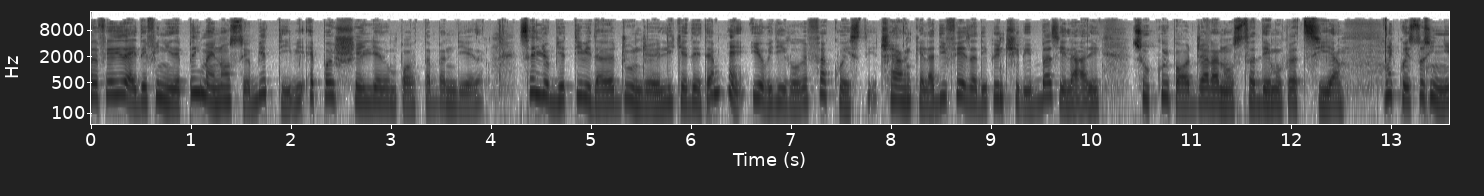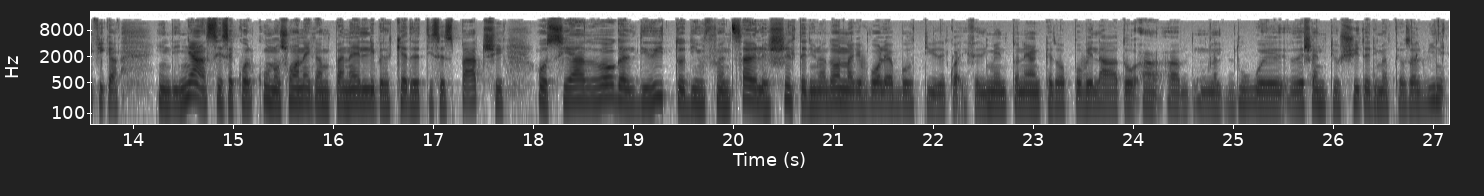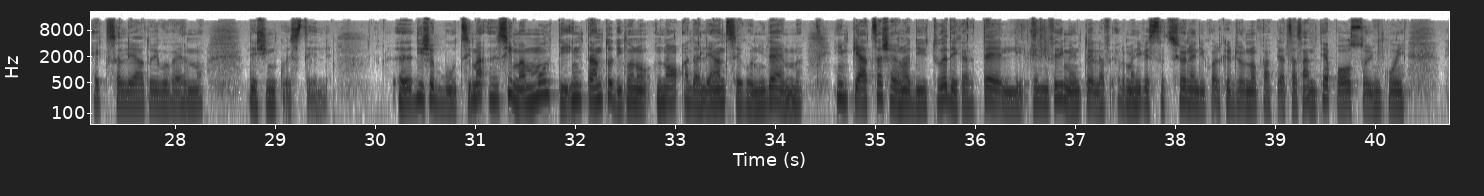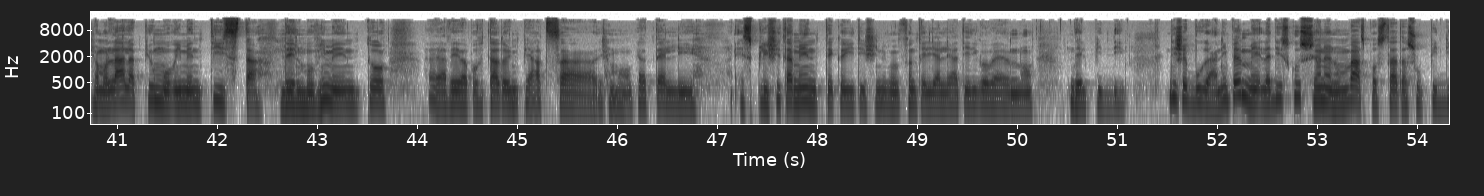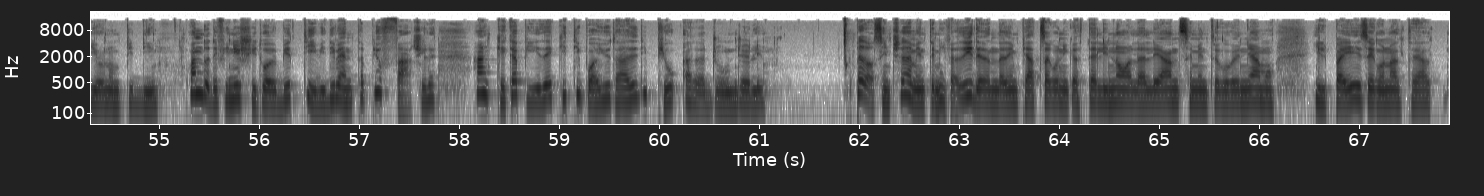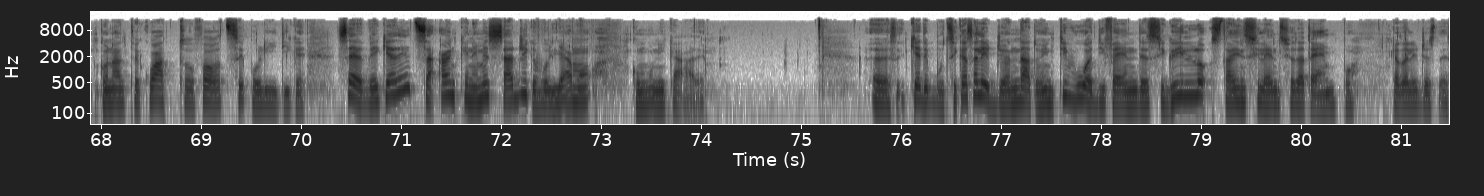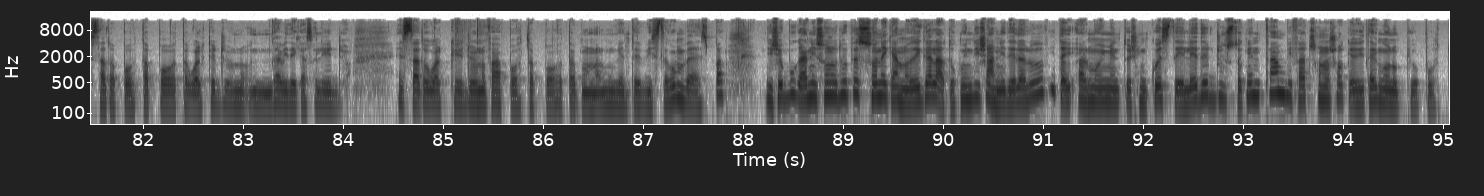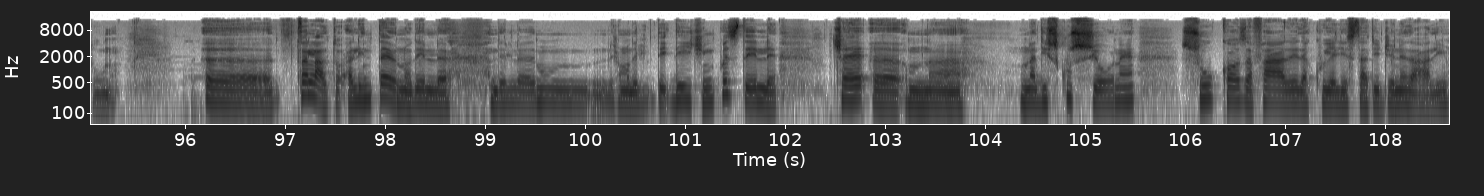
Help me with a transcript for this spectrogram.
preferirei definire prima i nostri obiettivi e poi scegliere un portabandiera. Se gli obiettivi da raggiungere li chiedete a me, io vi dico che fra questi c'è anche la difesa dei principi basilari su cui poggia la nostra democrazia. E questo significa indignarsi se qualcuno suona i campanelli per chiederti se spacci o si arroga il diritto di influenzare le scelte di una donna che vuole abortire. Qua riferimento neanche troppo velato a, a, a due recenti uscite di Matteo Salvini, ex alleato di governo dei 5 Stelle. Eh, dice Buzzi, ma sì, ma molti intanto dicono no ad alleanze con i Dem. In piazza c'erano addirittura dei cartelli e riferimento alla, alla manifestazione di qualche giorno fa a Piazza Santi Apostoli in cui diciamo, l'ala più movimentista del movimento eh, aveva portato in piazza diciamo, cartelli esplicitamente critici nei confronti degli alleati di governo del PD. Dice Bugani, per me la discussione non va spostata su PD o non PD. Quando definisci i tuoi obiettivi diventa più facile anche capire chi ti può aiutare di più a raggiungerli. Però sinceramente mi fa ridere andare in piazza con i cartelli no alle alleanze mentre governiamo il paese con altre, con altre quattro forze politiche. Serve chiarezza anche nei messaggi che vogliamo comunicare. Eh, chiede Buzzi, Casaleggio è andato in tv a difendersi, Grillo sta in silenzio da tempo. Casaleggio è stato a porta a porta qualche giorno, Davide Casaleggio è stato qualche giorno fa a porta a porta con una lunga intervista con Vespa, dice Bugani sono due persone che hanno regalato 15 anni della loro vita al Movimento 5 Stelle ed è giusto che entrambi facciano ciò che ritengono più opportuno. Uh, tra l'altro all'interno del, del, diciamo del, dei, dei 5 Stelle c'è uh, una, una discussione su cosa fare da qui agli stati generali.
